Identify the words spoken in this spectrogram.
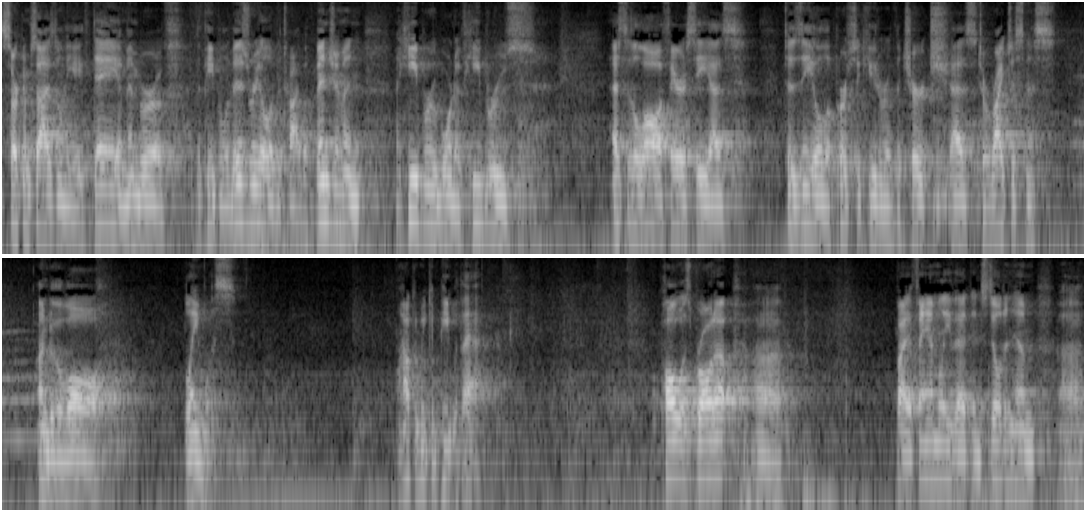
Circumcised on the eighth day, a member of the people of Israel, of the tribe of Benjamin, a Hebrew born of Hebrews, as to the law, a Pharisee, as to zeal, a persecutor of the church, as to righteousness, under the law, blameless. How can we compete with that? Paul was brought up uh, by a family that instilled in him uh,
